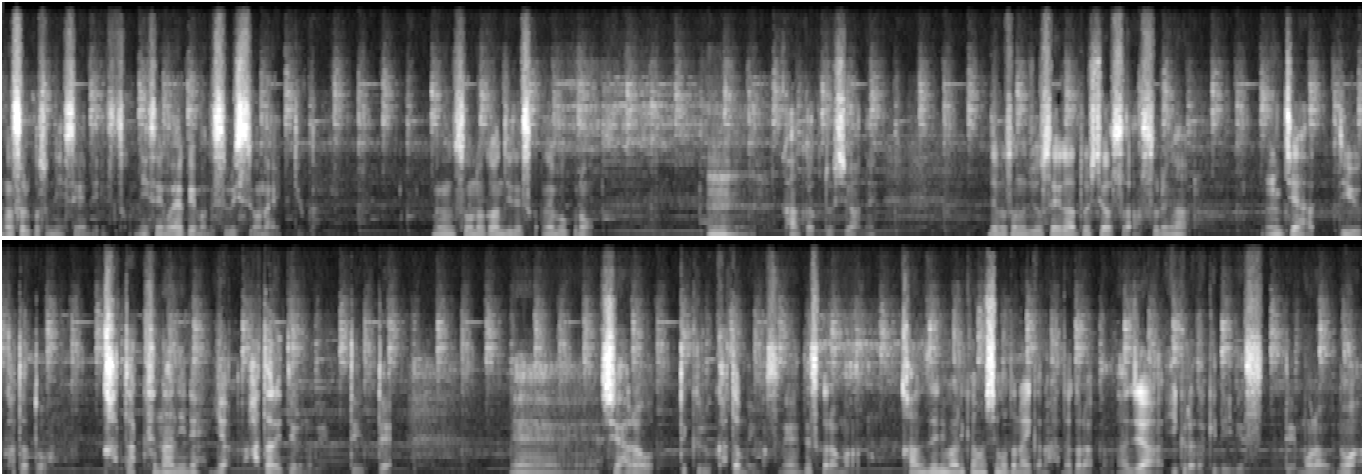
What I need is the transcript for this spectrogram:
まあ、それこそ2000円でいいですとか。2500円までする必要ないっていうか。うん、そんな感じですかね、僕のうん、感覚としてはね。でもその女性側としてはさ、それがんじゃあっていう方と、かたくなにね、いや、働いてるのでって言って、えー、支払ってくる方もいますね。ですからまあ、完全に割り勘はしたことないかな。だから、じゃあ、いくらだけでいいですってもらうのは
